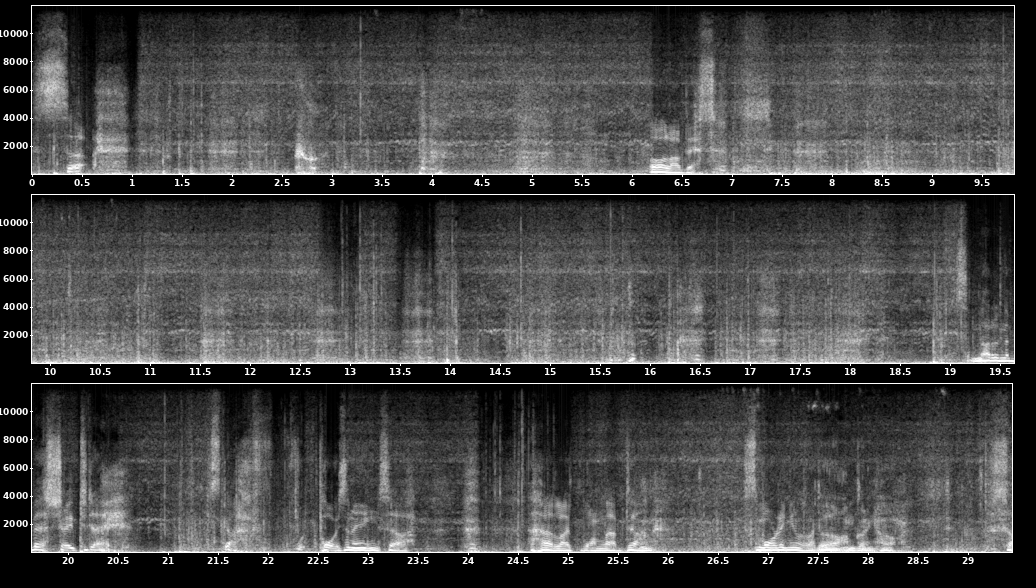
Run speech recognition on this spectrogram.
So. Oh, I love this. Not in the best shape today. Just got foot poisoning, so I had like one lap done this morning and I was like, oh, I'm going home. So,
